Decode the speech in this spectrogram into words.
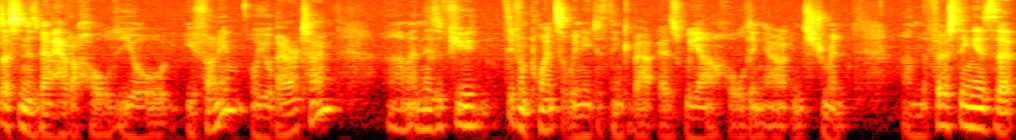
lesson is about how to hold your euphonium or your baritone. Um, and there's a few different points that we need to think about as we are holding our instrument. Um, the first thing is that,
